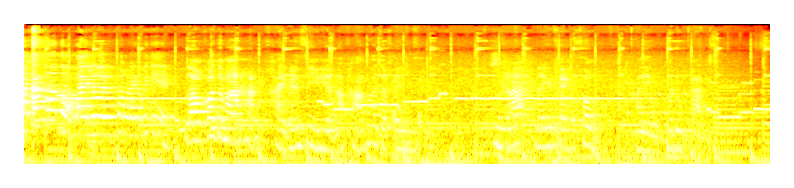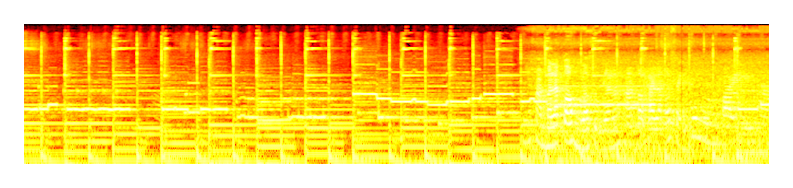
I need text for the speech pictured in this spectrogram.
าขั้นตอนต่อไปเลยทำอะไรคะพี่เกดเราก็จะมาหั่นไข่เป็นสี่เหลี่ยมนะคะ เพื่อจะเป็นเนื้อในแกงส้มมาเร็วมาดูกัน นี่ค่ะมะละกอของเราสุกแล้วนะคะ ต่อไปเราก็ใส่กุ้งลงไปค่ะ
